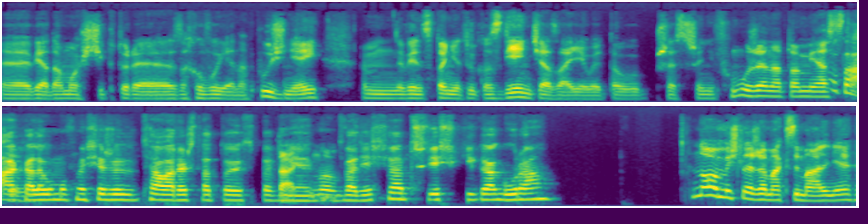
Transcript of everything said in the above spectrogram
e, wiadomości, które zachowuję na później, mm, więc to nie tylko zdjęcia zajęły tą przestrzeń w chmurze, natomiast... No tak, ale umówmy się, że cała reszta to jest pewnie tak, no... 20-30 giga góra. No, myślę, że maksymalnie,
